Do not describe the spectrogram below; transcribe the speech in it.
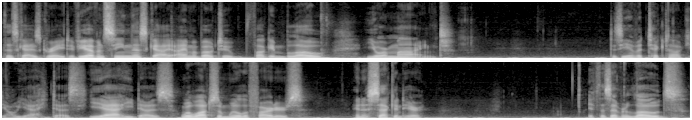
This guy's great. If you haven't seen this guy, I am about to fucking blow your mind. Does he have a TikTok? Oh yeah, he does. Yeah, he does. We'll watch some Will the Farters in a second here. If this ever loads.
